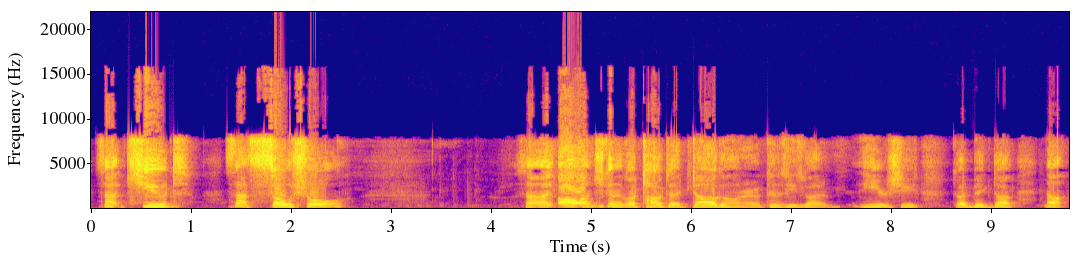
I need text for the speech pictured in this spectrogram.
It's not cute. It's not social. It's not like, oh, I'm just gonna go talk to a dog owner because he's got a, he or she got a big dog. No,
